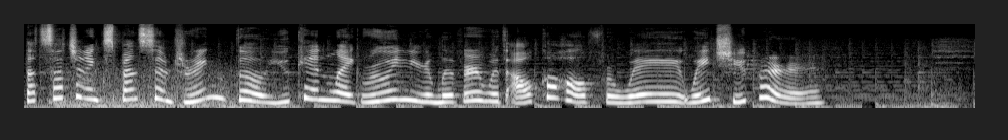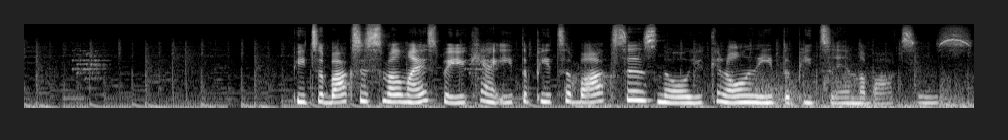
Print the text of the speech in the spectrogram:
That's such an expensive drink though. You can like ruin your liver with alcohol for way, way cheaper. Pizza boxes smell nice, but you can't eat the pizza boxes? No, you can only eat the pizza in the boxes.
